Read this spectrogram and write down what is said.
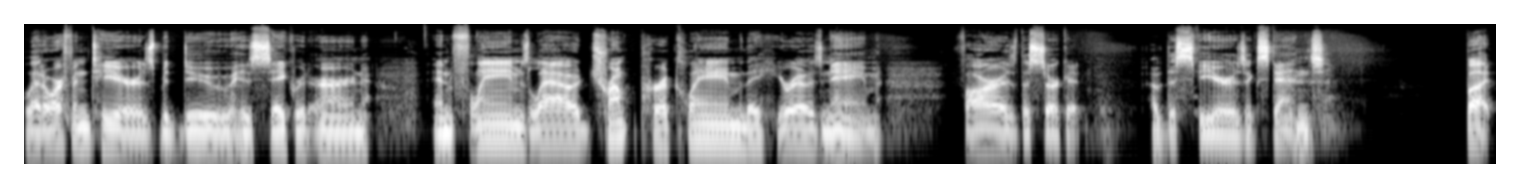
Let orphan tears bedew his sacred urn, and flames loud trump proclaim the hero's name, far as the circuit of the spheres extends. But,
